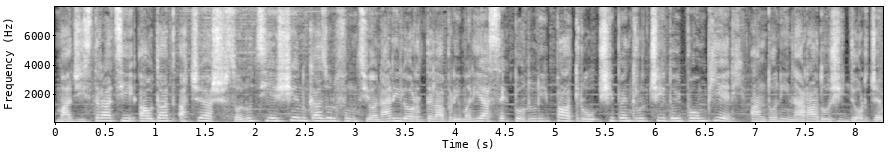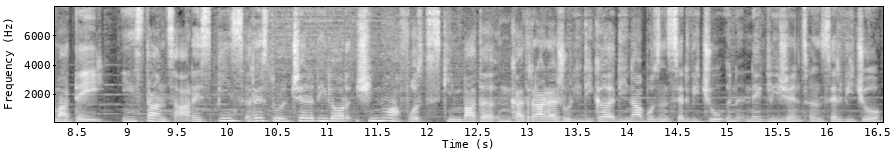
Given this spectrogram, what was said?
Magistrații au dat aceeași soluție și în cazul funcționarilor de la primăria sectorului 4 și pentru cei doi pompieri, Antonina Radu și George Matei. Instanța a respins restul cererilor și nu a fost schimbată încadrarea juridică din abuz în serviciu în neglijență în serviciu.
